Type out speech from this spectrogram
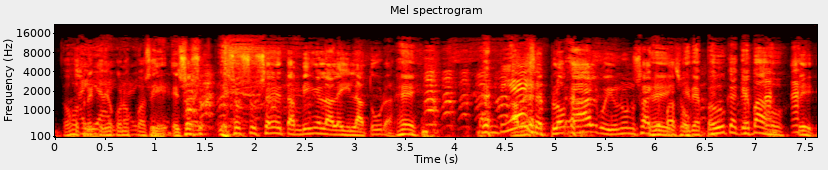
dos o Ay, tres que ay, yo conozco ay. así. Sí, eso, eso sucede también en la legislatura. Hey, También. A veces explota algo y uno no sabe hey, qué pasó. Y después busca qué pasó. Sí.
